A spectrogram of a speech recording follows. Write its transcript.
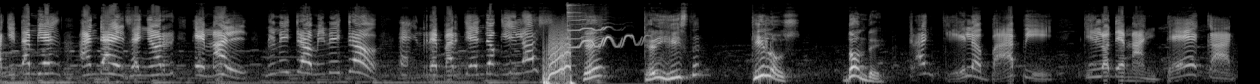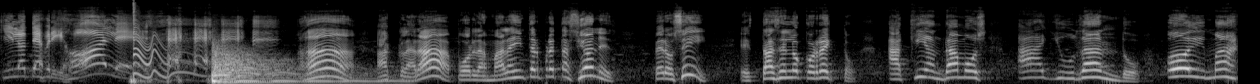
aquí también anda el señor Emal. Ministro, ministro, eh, repartiendo kilos. ¿Qué? ¿Qué dijiste? ¿Kilos? ¿Dónde? Tranquilo, papi. Kilos de manteca, kilos de frijoles. Ah, por las malas interpretaciones. Pero sí, estás en lo correcto. Aquí andamos ayudando. Hoy más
